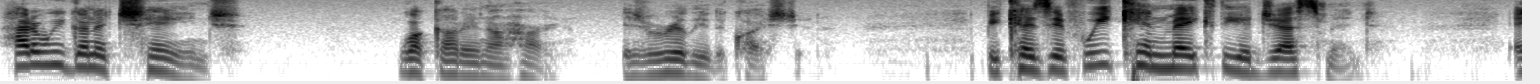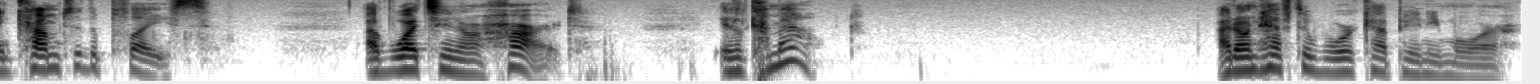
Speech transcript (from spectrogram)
How are we going to change what got in our heart? Is really the question. Because if we can make the adjustment and come to the place of what's in our heart, it'll come out. I don't have to work up anymore.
